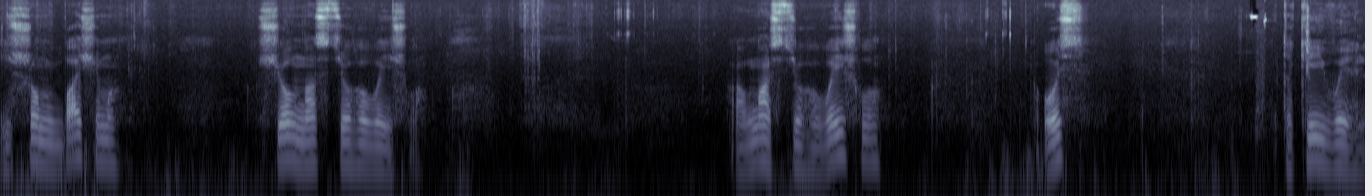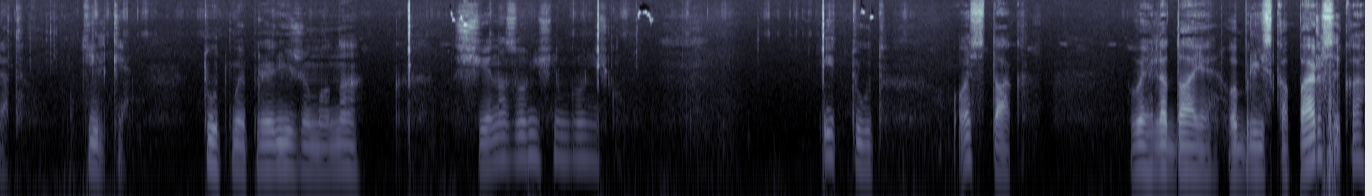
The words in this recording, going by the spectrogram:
І що ми бачимо? Що в нас з цього вийшло? А в нас з цього вийшло ось такий вигляд. Тільки тут ми приріжемо на ще на зовнішню бронічку. І тут ось так виглядає обрізка персика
